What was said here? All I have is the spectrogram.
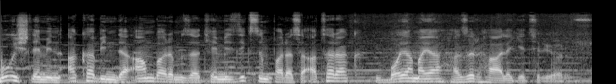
Bu işlemin akabinde ambarımıza temizlik zımparası atarak boyamaya hazır hale getiriyoruz.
